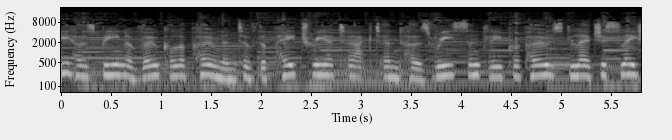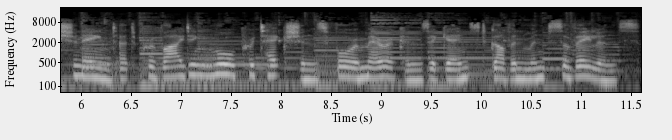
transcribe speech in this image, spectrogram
He has been a vocal opponent of the Patriot Act and has recently proposed legislation aimed at providing more protections for Americans against government surveillance.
